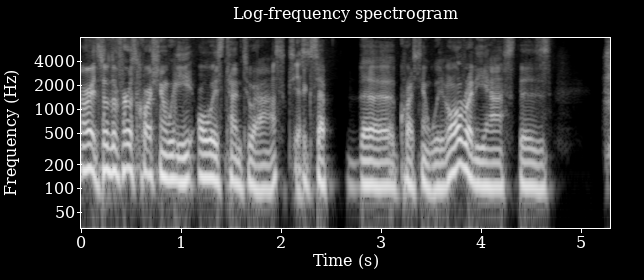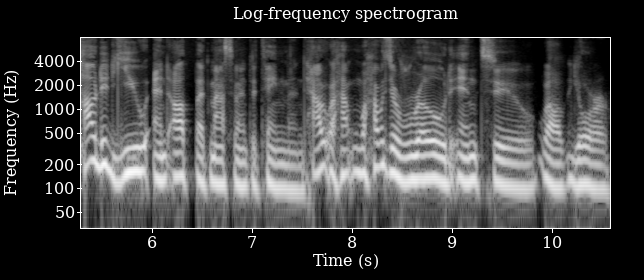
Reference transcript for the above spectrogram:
all right. So the first question we always tend to ask, Yes. except the question we've already asked is, how did you end up at Massive Entertainment? How how how was your road into well your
